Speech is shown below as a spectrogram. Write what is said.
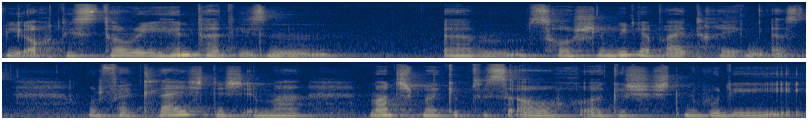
wie auch die Story hinter diesen ähm, Social Media Beiträgen ist und vergleicht nicht immer. Manchmal gibt es auch äh, Geschichten, wo die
